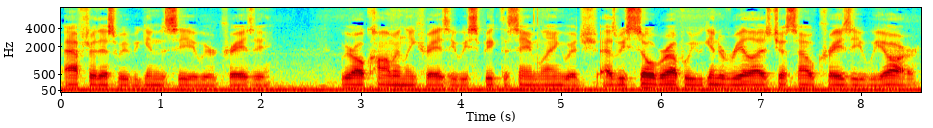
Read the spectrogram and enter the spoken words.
After this, we begin to see we were crazy. We are all commonly crazy. We speak the same language. As we sober up, we begin to realize just how crazy we are.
